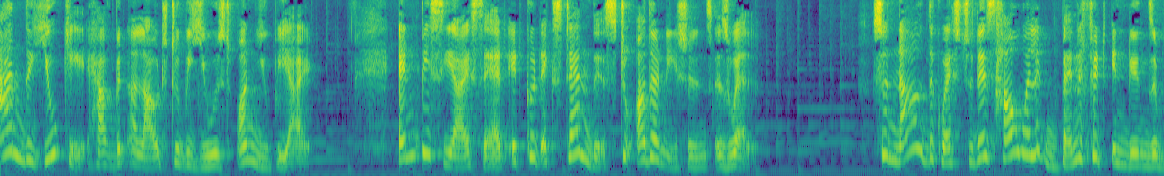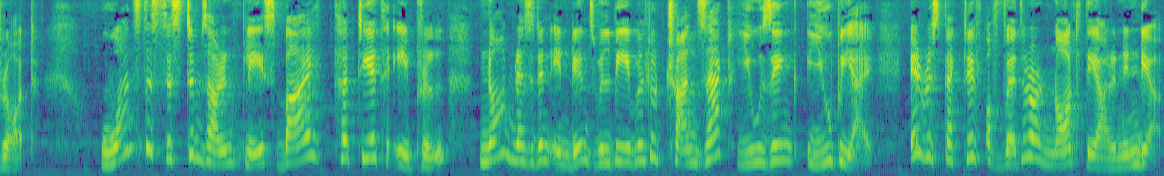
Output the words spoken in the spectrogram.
and the UK have been allowed to be used on UPI. NPCI said it could extend this to other nations as well. So now the question is how will it benefit Indians abroad? Once the systems are in place by 30th April, non resident Indians will be able to transact using UPI, irrespective of whether or not they are in India.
